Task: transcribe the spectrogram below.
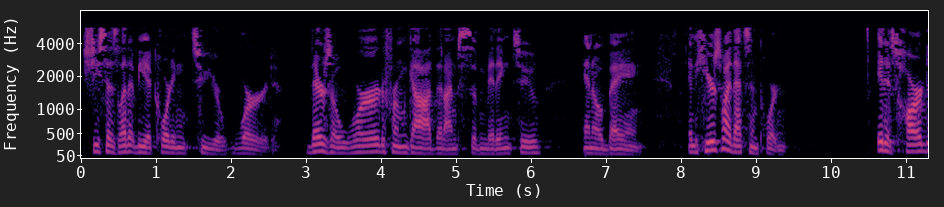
She says, Let it be according to your word. there's a word from God that I'm submitting to and obeying. And here's why that's important it is hard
